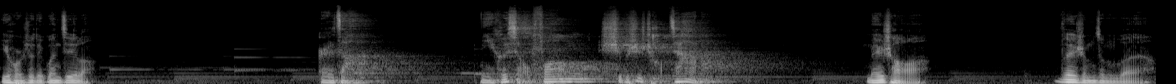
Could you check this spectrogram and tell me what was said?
一会儿就得关机了。”儿子，你和小芳是不是吵架了？没吵啊。为什么这么问啊？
